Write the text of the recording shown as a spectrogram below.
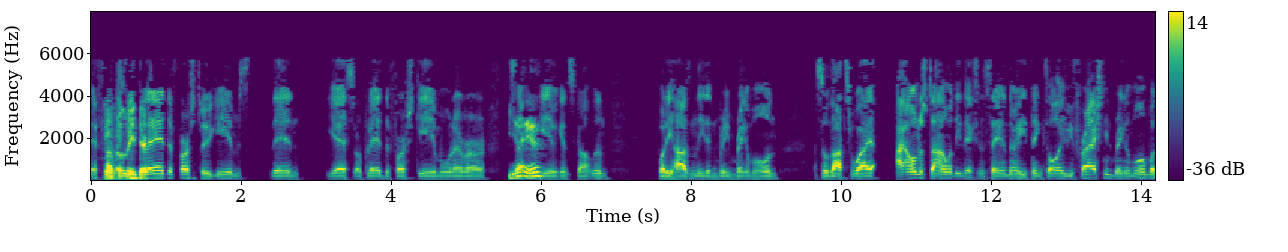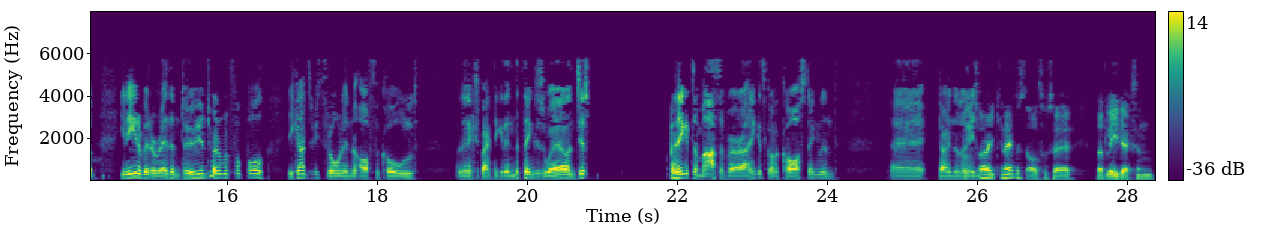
If, Well, if he played the first two games, then yes, or played the first game or whatever, or Yeah, second yeah. game against Scotland, but he hasn't. He didn't bring bring him on, so that's why I understand what Lee Dixon's saying there. He thinks, oh, he'd be fresh and he'd bring him on, but you need a bit of rhythm too in tournament football. You can't just be thrown in off the cold and then expect to get into things as well. And just, I think it's a massive error. I think it's going to cost England uh, down the line. Oh, sorry, can I just also say that Lee Dixon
